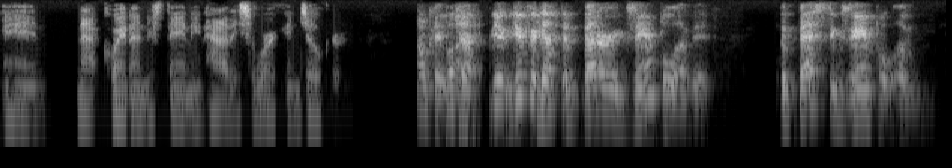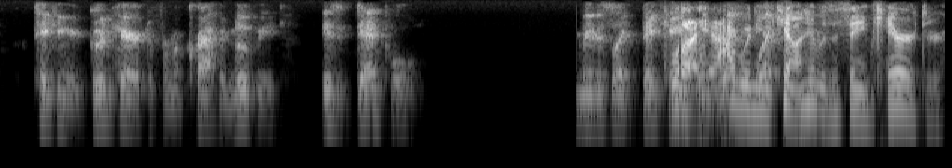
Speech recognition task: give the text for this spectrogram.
and not quite understanding how they should work in Joker. Okay, But- Jeff, you, you forgot the better example of it. The best example of taking a good character from a crappy movie is Deadpool. I mean, it's like they came. Well, from I wouldn't even count him as the same character.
